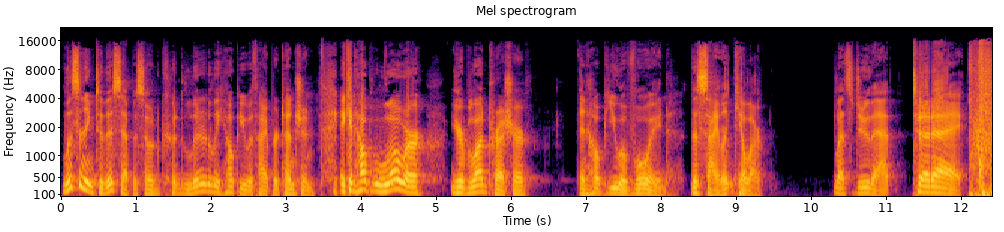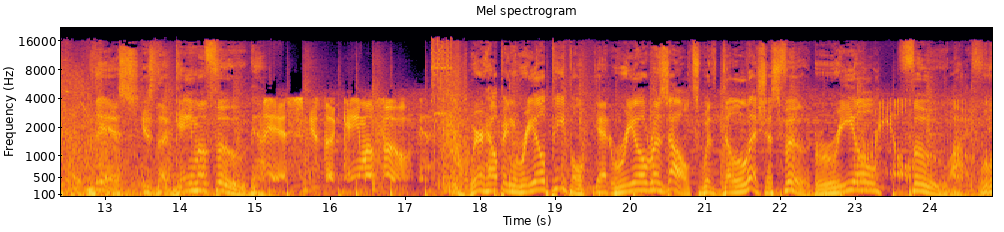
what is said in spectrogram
listening to this episode could literally help you with hypertension. It can help lower your blood pressure and help you avoid the silent killer. Let's do that today. This is the game of food. This is the game of food. We're helping real people get real results with delicious food. Real food.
